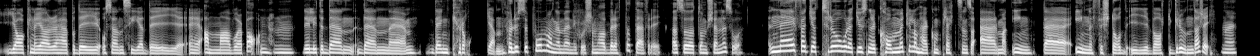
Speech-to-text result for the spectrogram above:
jag kunna göra det här på dig och sen se dig eh, amma våra barn? Mm. Det är lite den, den, eh, den krocken. Har du sett på många människor som har berättat det här för dig? Alltså att de känner så? Nej, för att jag tror att just när det kommer till de här komplexen så är man inte införstådd i vart det grundar sig. Nej.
